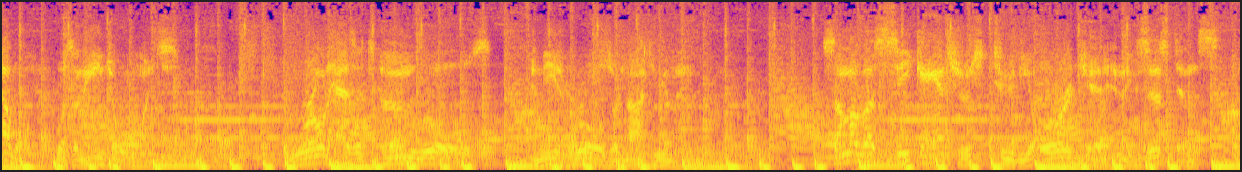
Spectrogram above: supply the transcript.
devil was an angel once. The world has its own rules, and these rules are not human. Some of us seek answers to the origin and existence of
